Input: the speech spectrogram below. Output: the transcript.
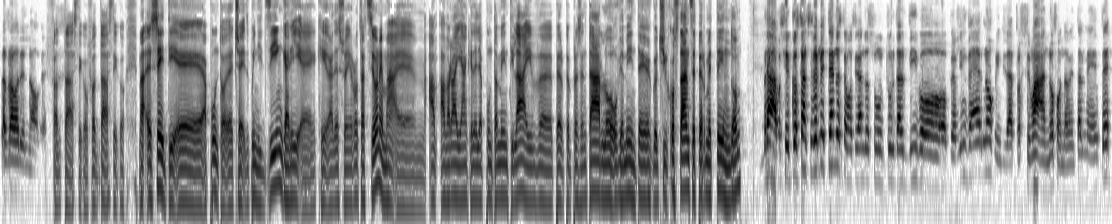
la prova del 9. Fantastico, fantastico. Ma eh, senti, eh, appunto, eh, c'è quindi Zingari eh, che adesso è in rotazione, ma ehm, av- avrai anche degli appuntamenti live eh, per, per presentarlo, ovviamente circostanze permettendo? Bravo, circostanze permettendo, stiamo tirando su un tour dal vivo per l'inverno, quindi dal prossimo anno fondamentalmente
